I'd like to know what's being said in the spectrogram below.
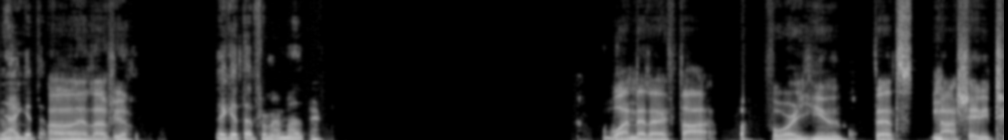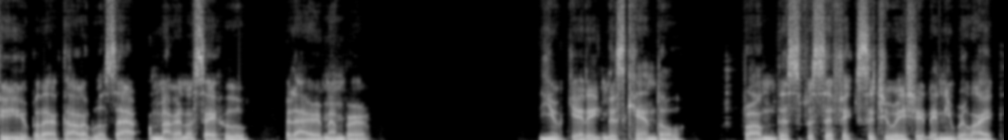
Yeah, I get that. Oh, I love you. I get that from my mother. One that I thought for you that's not shady to you, but I thought it was that. I'm not going to say who, but I remember you getting this candle from this specific situation and you were like,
